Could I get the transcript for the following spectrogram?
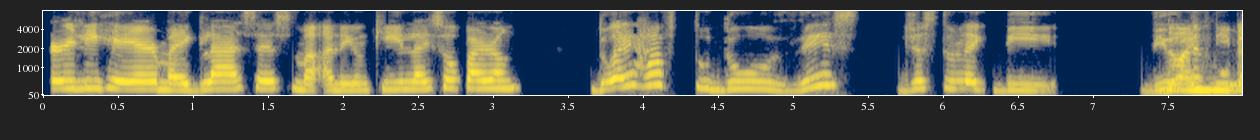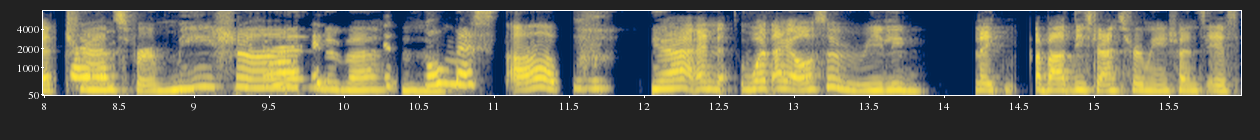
curly hair, my glasses, ma ano yung kilay. So parang, do I have to do this just to like be Do beautiful? I need a transformation? Yeah, it- diba? It's Mhm. so messed up. Yeah, and what I also really like about these transformations is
